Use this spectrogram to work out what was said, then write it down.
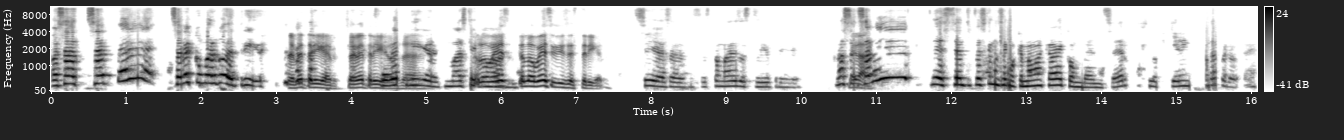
O sea, se ve, se ve como algo de Trigger. Se ve Trigger, se ve Se Trigger. ve o sea, Trigger, más que tú lo como- ves, tú lo ves y dices Trigger. Sí, o sea, esta madre es de estudio Trigger. No sé, se ve decente, pues que no sé, como que no me acaba de convencer pues, lo que quieren pero eh,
